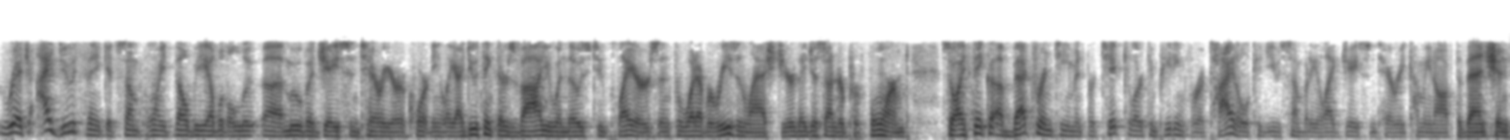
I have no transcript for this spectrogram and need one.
Rich, I do think at some point they'll be able to uh, move a Jason Terry or a Courtney Lee. I do think there's value in those two players, and for whatever reason last year they just underperformed. So I think a veteran team in particular competing for a title could use somebody like Jason Terry coming off the bench, and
